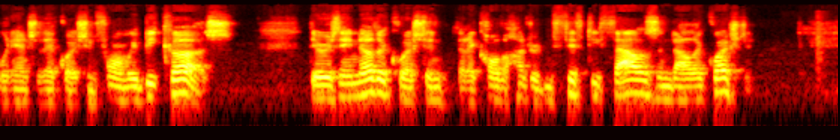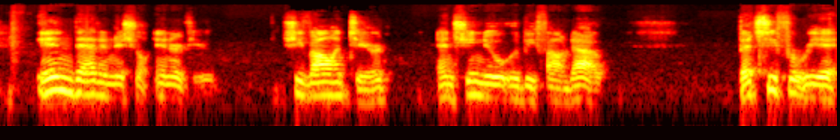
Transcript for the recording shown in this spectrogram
would answer that question for me because there is another question that I call the $150,000 question. In that initial interview, she volunteered and she knew it would be found out. Betsy Faria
